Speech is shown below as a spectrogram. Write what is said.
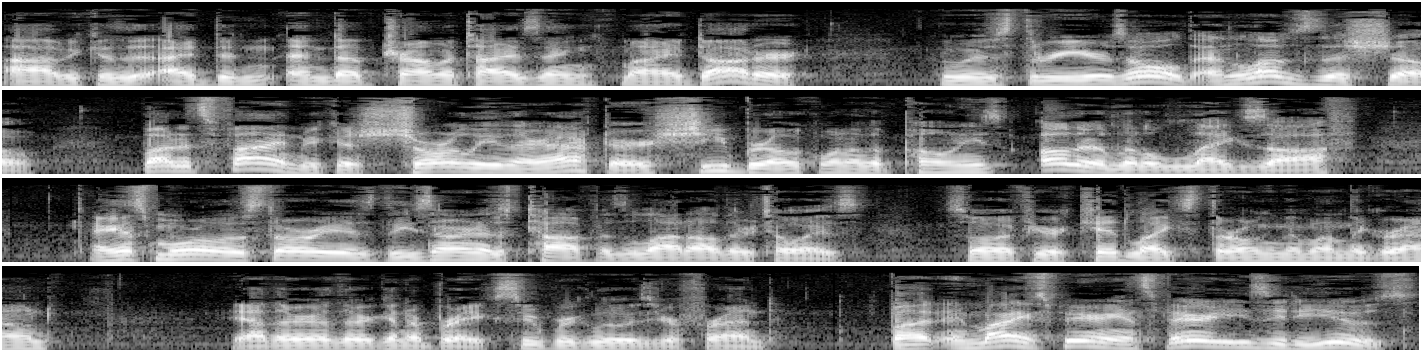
uh, because I didn't end up traumatizing my daughter, who is three years old and loves this show. But it's fine because shortly thereafter, she broke one of the pony's other little legs off. I guess moral of the story is these aren't as tough as a lot of other toys. So if your kid likes throwing them on the ground, yeah, they're they're gonna break. Super glue is your friend. But in my experience, very easy to use.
